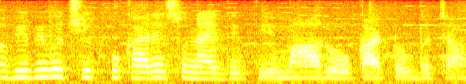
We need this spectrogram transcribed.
अभी भी वो चीख पुकारे सुनाई देती है मारो काटो बचाओ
